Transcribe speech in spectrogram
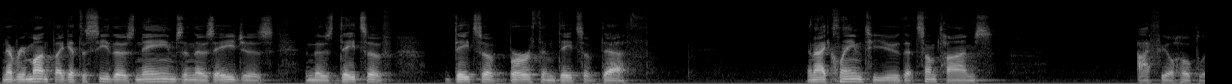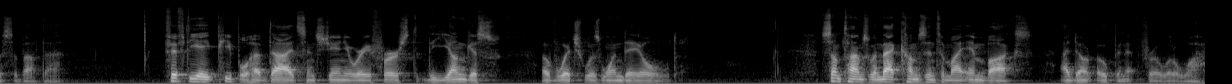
And every month I get to see those names and those ages and those dates of, dates of birth and dates of death. And I claim to you that sometimes I feel hopeless about that. 58 people have died since January 1st, the youngest of which was one day old. Sometimes when that comes into my inbox, I don't open it for a little while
